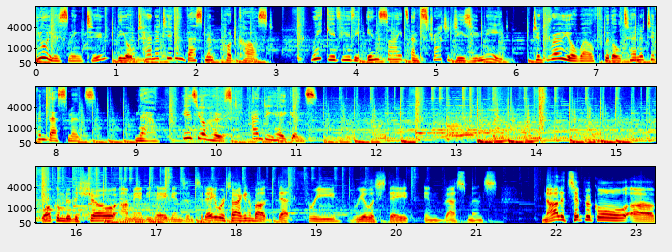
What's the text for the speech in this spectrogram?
You're listening to the Alternative Investment Podcast. We give you the insights and strategies you need to grow your wealth with alternative investments. Now, here's your host, Andy Hagans. Welcome to the show. I'm Andy Hagans, and today we're talking about debt free real estate investments not a typical uh,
